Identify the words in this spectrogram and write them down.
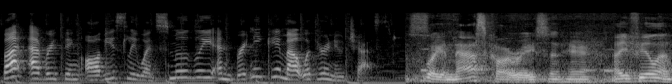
but everything obviously went smoothly and Brittany came out with her new chest. This is like a NASCAR race in here. How you feeling?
